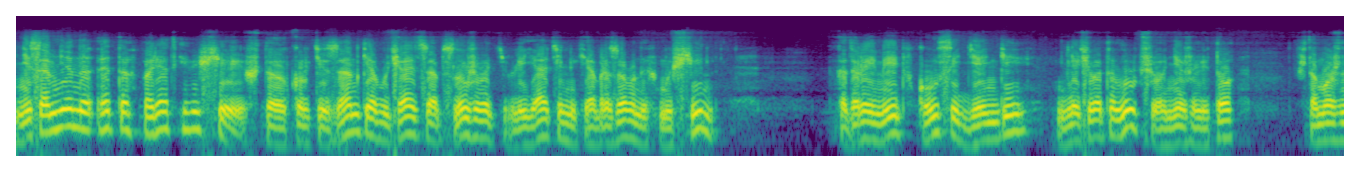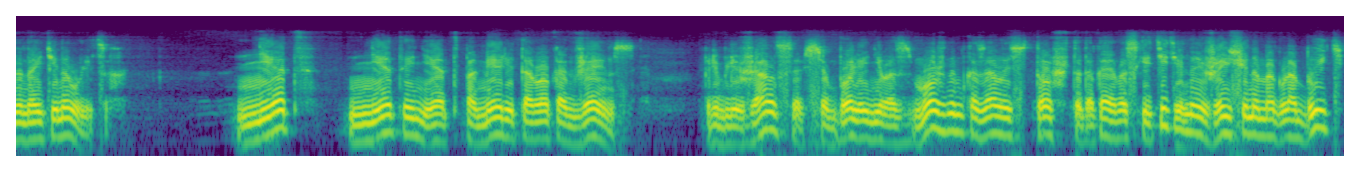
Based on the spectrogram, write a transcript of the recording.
Несомненно, это в порядке вещей, что куртизанки обучаются обслуживать влиятельных и образованных мужчин, которые имеют вкус и деньги для чего-то лучшего, нежели то, что можно найти на улицах. Нет, нет и нет, по мере того, как Джеймс приближался, все более невозможным казалось то, что такая восхитительная женщина могла быть.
